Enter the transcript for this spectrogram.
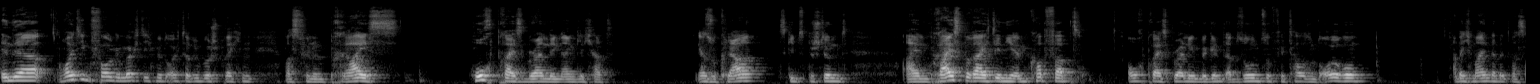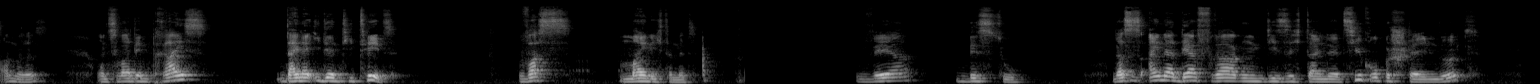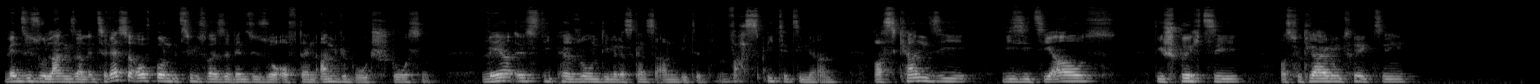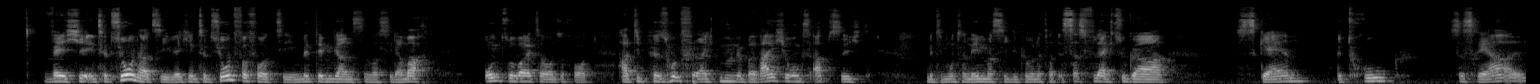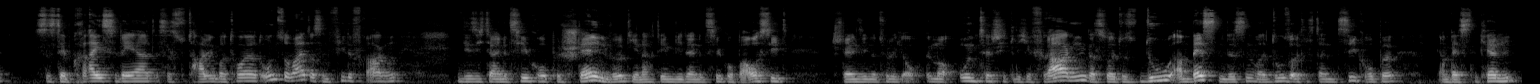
In der heutigen Folge möchte ich mit euch darüber sprechen, was für einen Preis Hochpreis-Branding eigentlich hat. Also klar, es gibt bestimmt einen Preisbereich, den ihr im Kopf habt. Hochpreis-Branding beginnt ab so und so viel 1000 Euro. Aber ich meine damit was anderes. Und zwar den Preis deiner Identität. Was meine ich damit? Wer bist du? Das ist einer der Fragen, die sich deine Zielgruppe stellen wird, wenn sie so langsam Interesse aufbauen, beziehungsweise wenn sie so auf dein Angebot stoßen. Wer ist die Person, die mir das Ganze anbietet? Was bietet sie mir an? Was kann sie? Wie sieht sie aus? Wie spricht sie? Was für Kleidung trägt sie? welche Intention hat sie, welche Intention verfolgt sie mit dem Ganzen, was sie da macht und so weiter und so fort. Hat die Person vielleicht nur eine Bereicherungsabsicht mit dem Unternehmen, was sie gegründet hat? Ist das vielleicht sogar Scam, Betrug? Ist das real? Ist es der Preis wert? Ist das total überteuert? Und so weiter. Das sind viele Fragen, die sich deine Zielgruppe stellen wird, je nachdem, wie deine Zielgruppe aussieht. Stellen sie natürlich auch immer unterschiedliche Fragen. Das solltest du am besten wissen, weil du solltest deine Zielgruppe am besten kennen.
